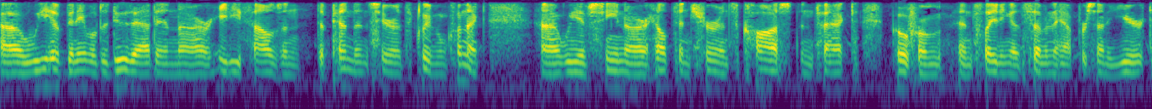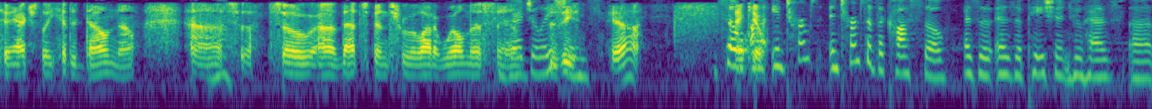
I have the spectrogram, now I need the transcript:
uh, we have been able to do that in our 80,000 dependents here at the Cleveland Clinic. Uh, we have seen our health insurance cost, in fact, go from inflating at seven and a half percent a year to actually headed down now. Uh, wow. So, so uh, that's been through a lot of wellness Congratulations. and disease. Yeah. So, uh, in terms in terms of the cost, though, as a as a patient who has uh,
